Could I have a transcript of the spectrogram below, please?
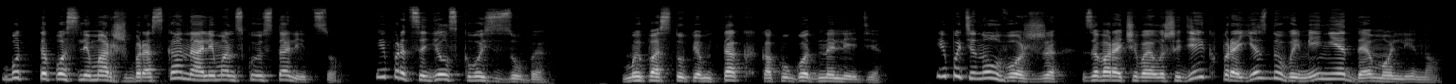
будто после марш-броска на алиманскую столицу, и процедил сквозь зубы. «Мы поступим так, как угодно леди», и потянул вожжи, заворачивая лошадей к проезду в имение де Молино.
